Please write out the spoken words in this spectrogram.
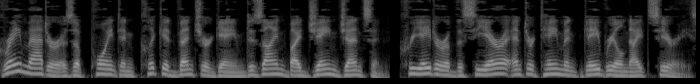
Gray Matter is a point-and-click adventure game designed by Jane Jensen, creator of the Sierra Entertainment Gabriel Knight series.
